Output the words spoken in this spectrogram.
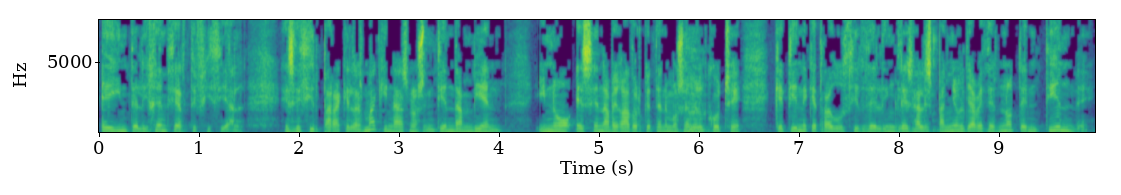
e inteligencia artificial. Es decir, para que las máquinas nos entiendan bien y no ese navegador que tenemos en el mm. coche que tiene que traducir del inglés al español y a veces no te entiende.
